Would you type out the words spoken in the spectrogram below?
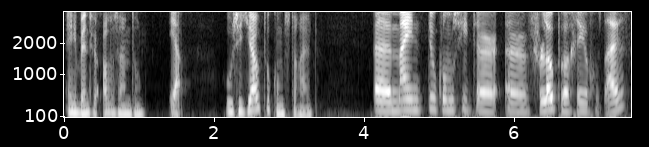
En je bent weer alles aan het doen. Ja. Hoe ziet jouw toekomst eruit? Eh, mijn toekomst ziet er eh, voorlopig heel goed uit.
